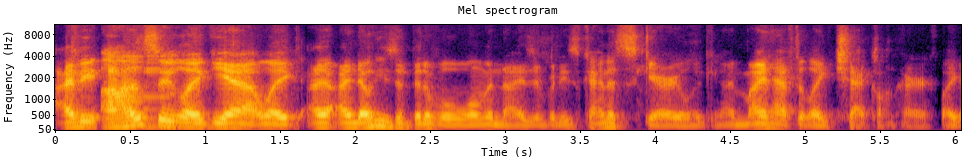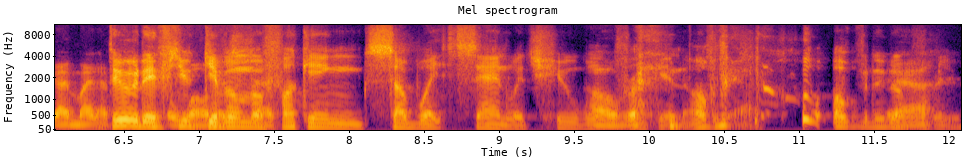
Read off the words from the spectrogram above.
I mean, honestly, Um, like, yeah, like I, I know he's a bit of a womanizer, but he's kind of scary looking. I might have to like check on her. Like, I might have. to Dude, if like, you give him a fucking Subway sandwich, he will Oh, right. fucking open, open it Yeah. up for you.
